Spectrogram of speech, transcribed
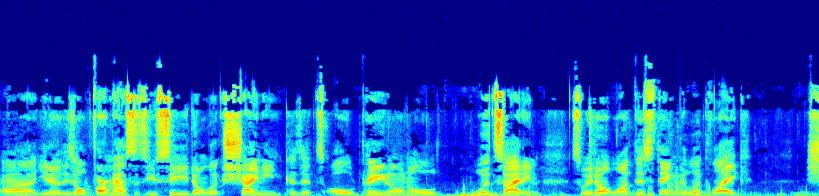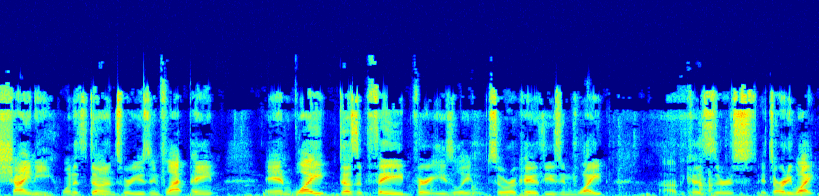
Uh, you know, these old farmhouses you see don't look shiny because it's old paint on old wood siding. So we don't want this thing to look like shiny when it's done. So we're using flat paint and white doesn't fade very easily. So we're okay with using white uh, because there's it's already white.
